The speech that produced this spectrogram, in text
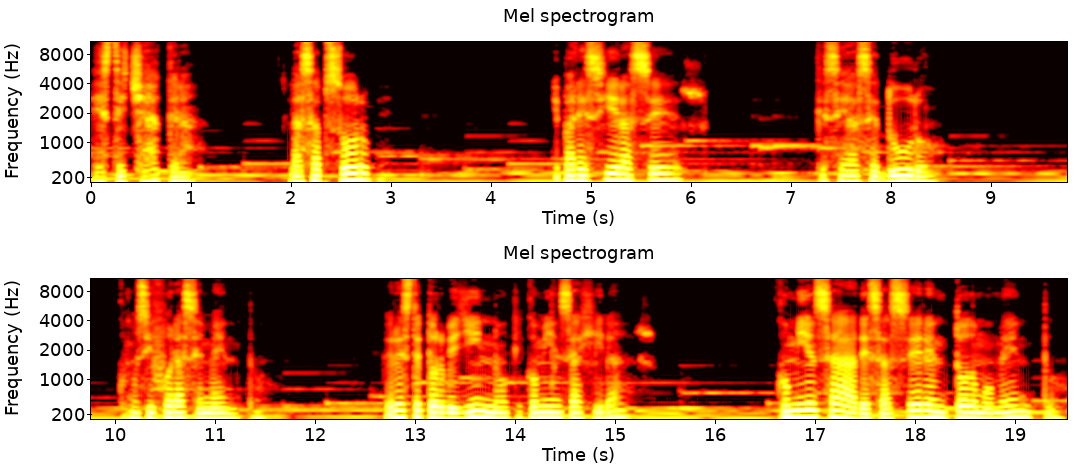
Este chakra las absorbe y pareciera ser que se hace duro como si fuera cemento. Pero este torbellino que comienza a girar comienza a deshacer en todo momento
